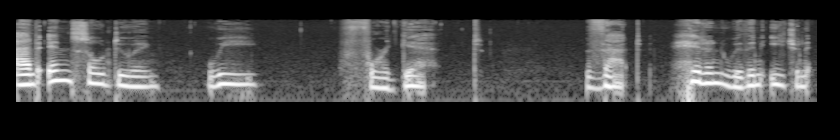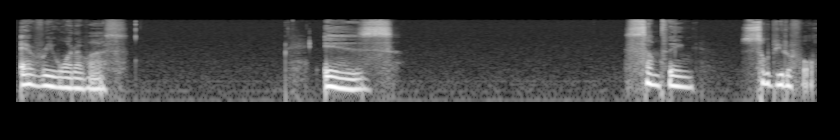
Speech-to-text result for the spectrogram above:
and in so doing, we forget that hidden within each and every one of us is something so beautiful.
